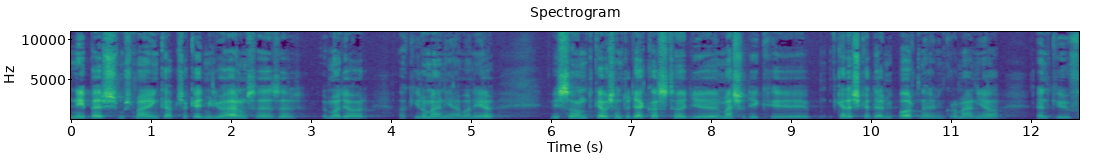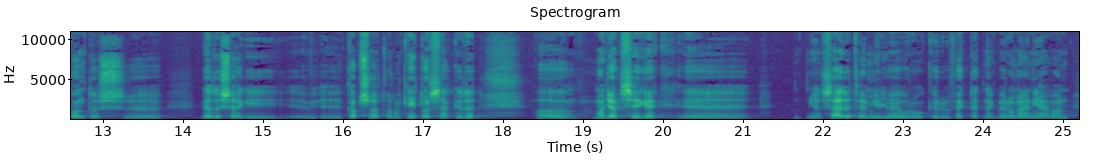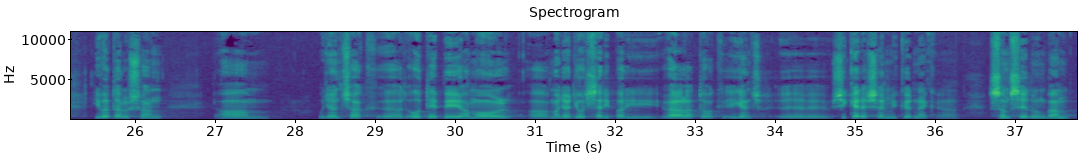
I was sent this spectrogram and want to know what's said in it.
népes, most már inkább csak 1 millió 300 ezer magyar, aki Romániában él, viszont kevesen tudják azt, hogy második kereskedelmi partnerünk Románia, rendkívül fontos gazdasági kapcsolat van a két ország között. A magyar cégek 150 millió euró körül fektetnek be Romániában, hivatalosan a, ugyancsak az OTP, a MOL, a magyar gyógyszeripari vállalatok igen sikeresen működnek a szomszédunkban.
